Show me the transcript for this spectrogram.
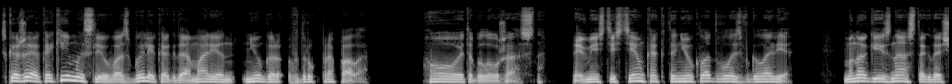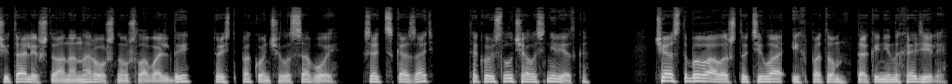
Скажи, а какие мысли у вас были, когда Мариан Ньюгар вдруг пропала?» О, это было ужасно. И вместе с тем как-то не укладывалось в голове. Многие из нас тогда считали, что она нарочно ушла во льды, то есть покончила с собой. Кстати сказать, такое случалось нередко. Часто бывало, что тела их потом так и не находили.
